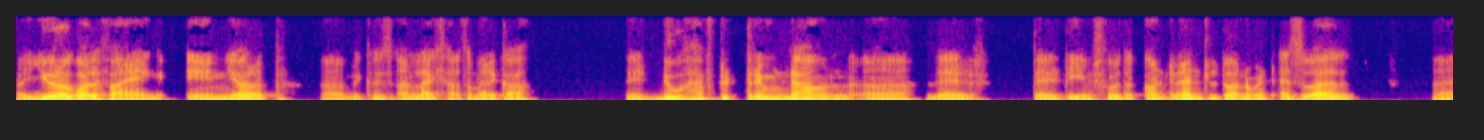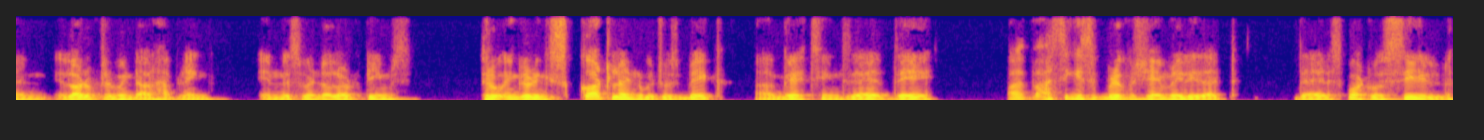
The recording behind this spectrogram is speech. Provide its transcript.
uh, Euro qualifying in Europe uh, because unlike South America, they do have to trim down uh, their their teams for the continental tournament as well, and a lot of trimming down happening in this window. A lot of teams through, including Scotland, which was big. Uh, great scenes there. They, I, I think it's a bit of a shame really that their spot was sealed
